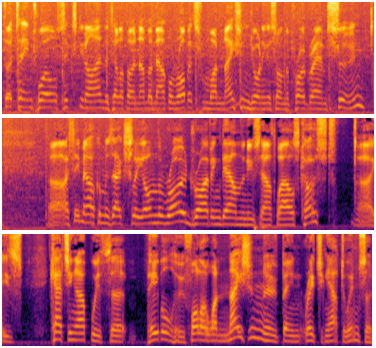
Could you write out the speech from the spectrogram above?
13 12 69, the telephone number. Malcolm Roberts from One Nation joining us on the program soon. Uh, I see Malcolm is actually on the road driving down the New South Wales coast. Uh, he's catching up with uh, people who follow One Nation who've been reaching out to him. So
